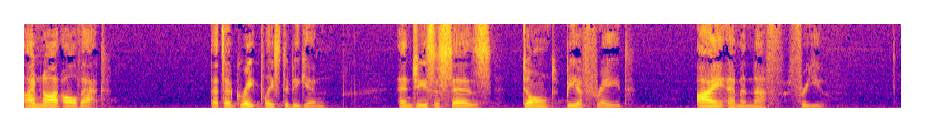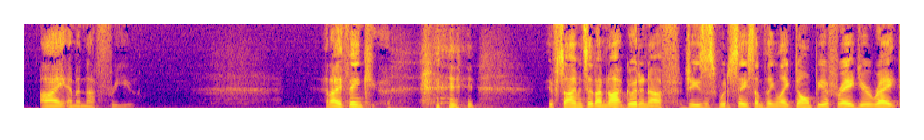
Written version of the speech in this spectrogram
I'm not all that. That's a great place to begin. And Jesus says, Don't be afraid. I am enough for you. I am enough for you. And I think if Simon said, I'm not good enough, Jesus would say something like, Don't be afraid. You're right.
